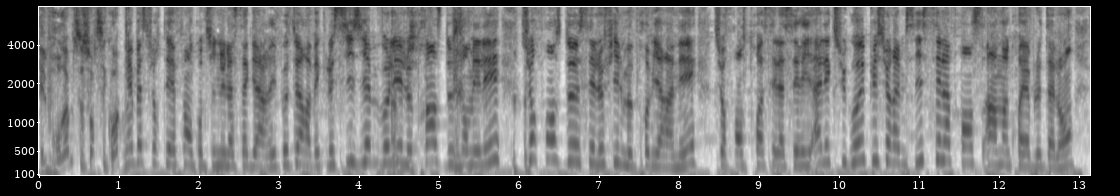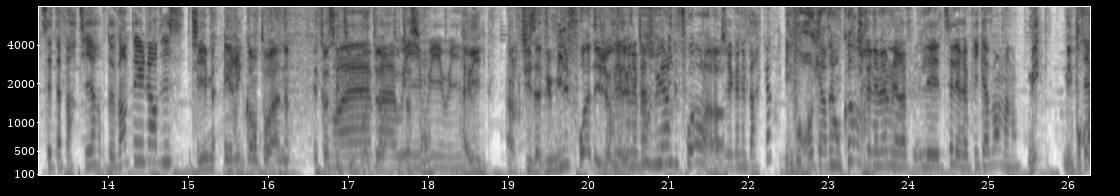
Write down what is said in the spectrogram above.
Et le programme ce soir, c'est quoi? Et bah sur TF1, on continue la saga Harry Potter avec le sixième volet, Le Prince de sang mêlé. Sur France 2, c'est le film Première année. Sur France 3, c'est la série Alex Hugo. Et puis sur M6, c'est La France a un incroyable talent. C'est à partir de 21h10. Team Eric Antoine. Et toi, c'est Ouais, Team Potter, bah de toute oui, façon. oui, oui, Ah oui. Alors que tu les as vus mille fois déjà. Vous les avez tous vu mille fois. Je les connais par cœur. Et vous regardez encore Je connais même les, les répliques avant maintenant. Mais, mais pourquoi?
